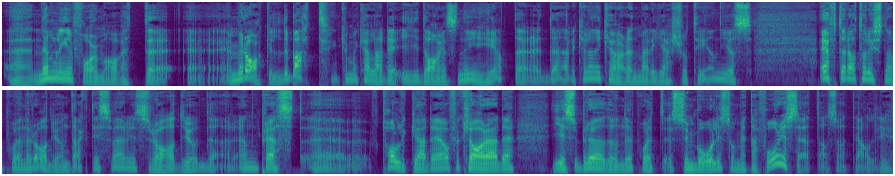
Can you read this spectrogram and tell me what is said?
Eh, nämligen i form av ett, eh, en mirakeldebatt, kan man kalla det, i Dagens Nyheter, där krönikören Maria Chotenius efter att ha lyssnat på en radioandakt i Sveriges Radio där en präst eh, tolkade och förklarade Jesu brödunder på ett symboliskt och metaforiskt sätt, alltså att det aldrig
